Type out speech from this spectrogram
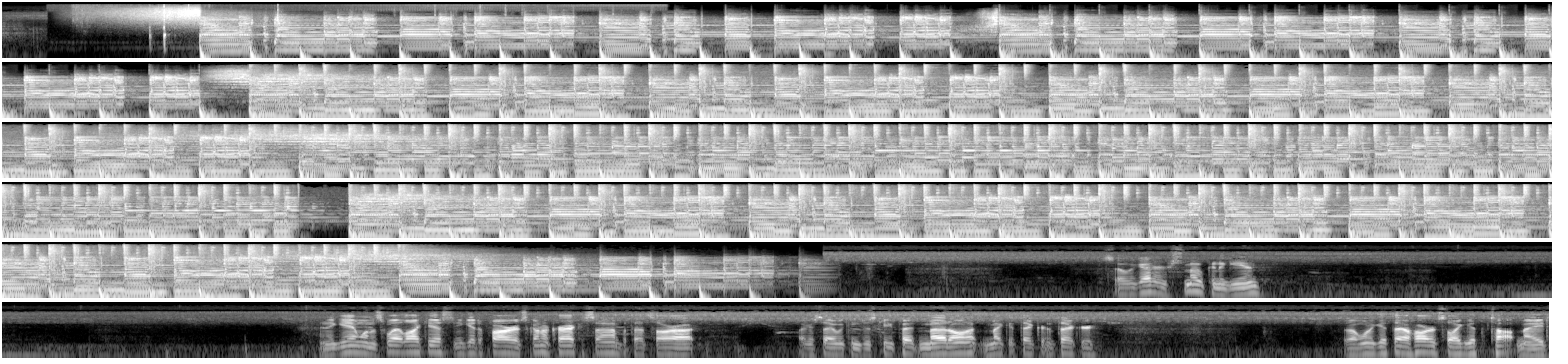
Smoking again. And again, when it's wet like this and you get a fire, it's gonna crack a sign, but that's all right. Like I say, we can just keep putting mud on it and make it thicker and thicker. But I wanna get that hard so I can get the top made.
